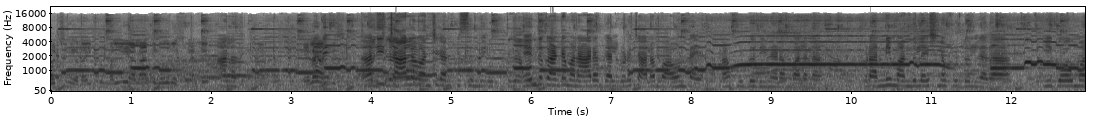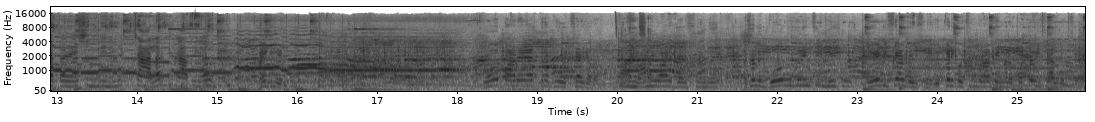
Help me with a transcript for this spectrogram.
వచ్చింది కదా. ఇప్పుడు మళ్ళీ అలాంటి రోజులు వస్తాయంటే అలాది ఎలా అది చాలా మంచిగా అనిపిస్తుంది. ఎందుకంటే మన ఆరోగ్యాలు కూడా చాలా బాగుంటాయి. ఆ ఫుడ్ తినడం వలన. ఇప్పుడు అన్ని మందులు వేసిన ఫుడ్లు కదా. ఈ గోమాత వేసిన తిని చాలా హ్యాపీగా పాదయాత్రకు వచ్చారు కదా. స్వామివారి అసలు గోవు గురించి మీకు ఏ విషయాలు తెలిసినాయి? ఇక్కడికి వచ్చిన తర్వాత ఏమైనా కొత్త విషయాలు తెలిసాయి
